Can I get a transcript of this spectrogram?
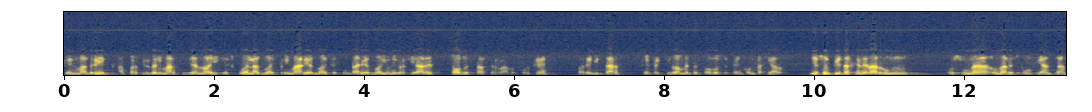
que en Madrid a partir del martes ya no hay escuelas, no hay primarias, no hay secundarias, no hay universidades, todo está cerrado. ¿Por qué? Para evitar que efectivamente todos estén contagiados. Y eso empieza a generar un, pues una, una desconfianza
